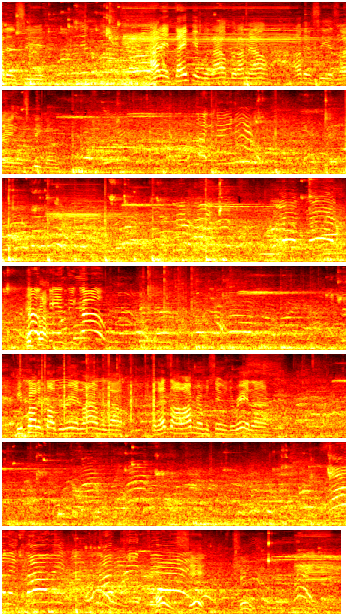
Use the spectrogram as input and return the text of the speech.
I didn't see it. I didn't think it was out, but I mean, I, I didn't see it, so I ain't gonna speak on it. He go, Kenzie, go! He probably thought the red line was out. But that's all I remember seeing was the red line. shit. Shoot.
